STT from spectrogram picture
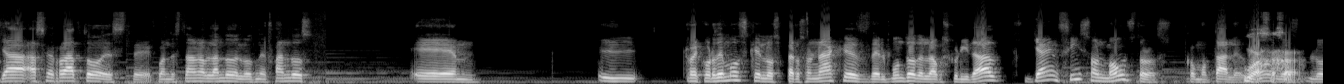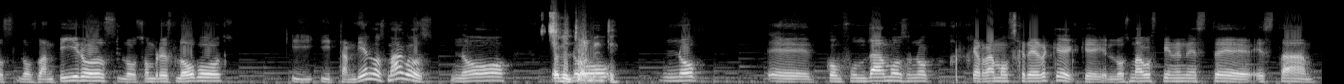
ya hace rato este, cuando estaban hablando de los nefandos eh, l- recordemos que los personajes del mundo de la oscuridad ya en sí son monstruos como tales, los, los- los vampiros, los hombres lobos y, y también los magos. No, Eventualmente. no, no, eh, confundamos, no querramos creer que, que los magos tienen este, esta, es-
